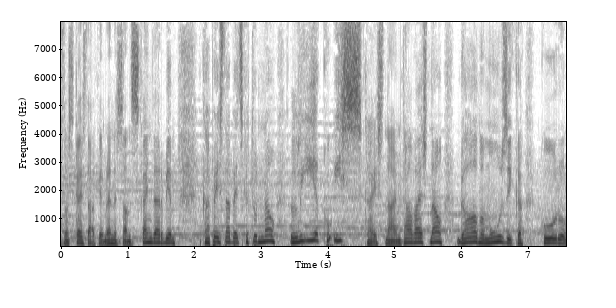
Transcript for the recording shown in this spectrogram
Viens no skaistākajiem renesanses skaņdarbiem. Kāpēc? Tāpēc, ka tur nav lieku izskaistinājumu. Tā vairs nav galva mūzika, kuru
